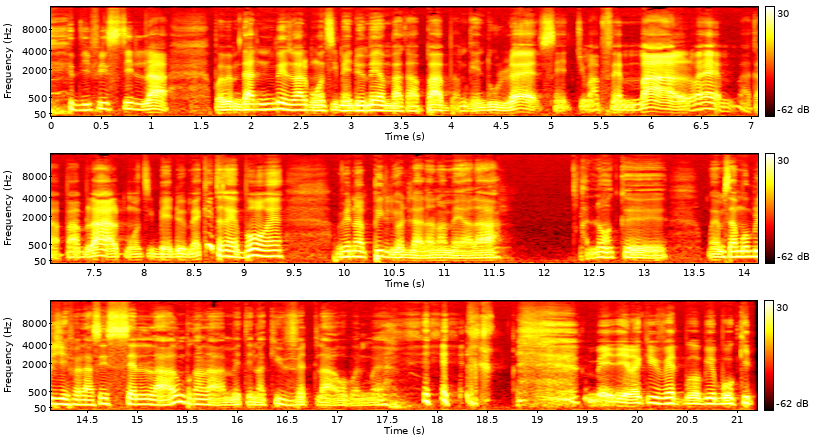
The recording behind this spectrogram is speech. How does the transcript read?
difficile là. Pour même date besoin de bon petit bain de pas capable, am une douleur, tu m'as fait mal, ouais, pas capable là, mon petit bain de mer qui est très bon hein. Venant période là dans la mer là. Donc, euh, moi, ça m'oblige à faire là, c'est celle-là, on prend la, mettre dans la cuvette là, mettez dans la cuvette pour bien beau kit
